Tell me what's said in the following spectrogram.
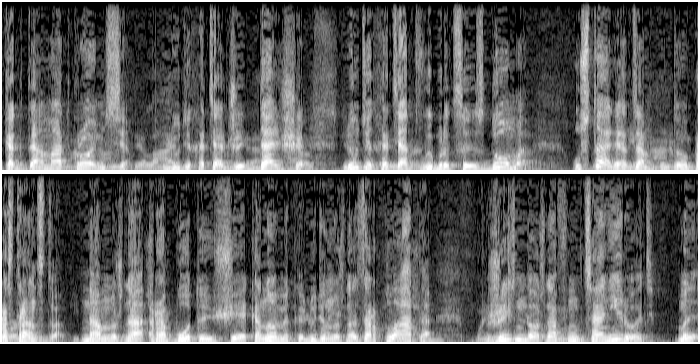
когда мы откроемся. Люди хотят жить дальше, люди хотят выбраться из дома устали от замкнутого пространства. Нам нужна работающая экономика, людям нужна зарплата. Жизнь должна функционировать. Мы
